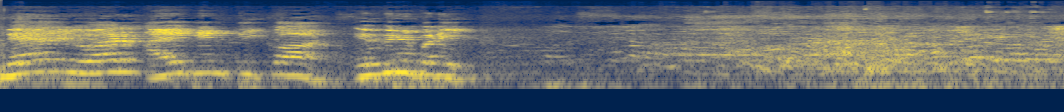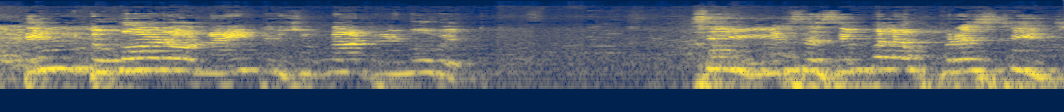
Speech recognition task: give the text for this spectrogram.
Wear your identity card, everybody. Till tomorrow night, you should not remove it. See, it's a symbol of prestige.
